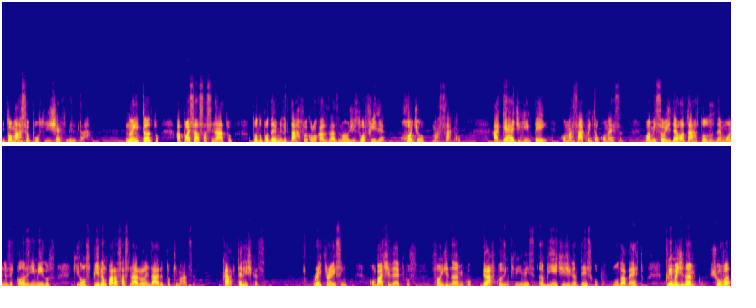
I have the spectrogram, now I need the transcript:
e tomar seu posto de chefe militar. No entanto, após seu assassinato, todo o poder militar foi colocado nas mãos de sua filha, Hojo Masako. A guerra de Genpei com Masako então começa, com a missão de derrotar todos os demônios e clãs inimigos que conspiram para assassinar o lendário Tokimasa. Características: Ray Tracing, combates épicos, som dinâmico, gráficos incríveis, ambiente gigantesco, mundo aberto, clima dinâmico, chuva,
